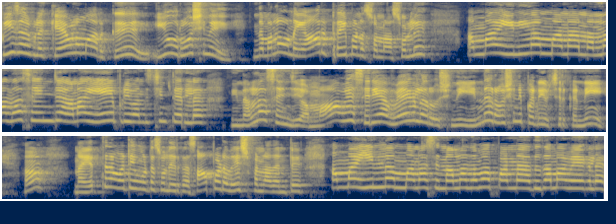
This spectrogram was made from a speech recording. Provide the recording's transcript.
பீஸா இவ்வளோ கேவலமாக இருக்குது ஐயோ ரோஷினி இந்த மாதிரிலாம் உன்னை யார் ட்ரை பண்ண சொன்னா? சொல்லு. அம்மா இல்லைம்மா நான் நல்லா தான் செஞ்சேன். ஆனால் ஏன் இப்படி வந்துச்சுன்னு தெரில நீ நல்லா செஞ்சியா மாவே சரியாக வேகலை ரோஷினி. என்ன ரோஷினி பண்ணி வச்சிருக்க நீ? ஆ? நான் எத்தனை வாட்டி உங்கள்கிட்ட சொல்லியிருக்கேன் சாப்பாடை வேஸ்ட் பண்ணாதன்ட்டு. அம்மா இல்லைம்மா நான் சரி நல்லா தாம்மா பண்ணேன். அதுதாம்மா வேகலை.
